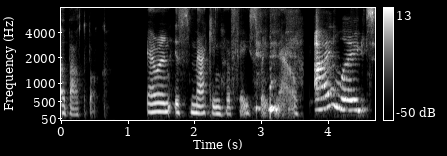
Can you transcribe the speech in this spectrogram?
about the book erin is smacking her face right now. I liked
